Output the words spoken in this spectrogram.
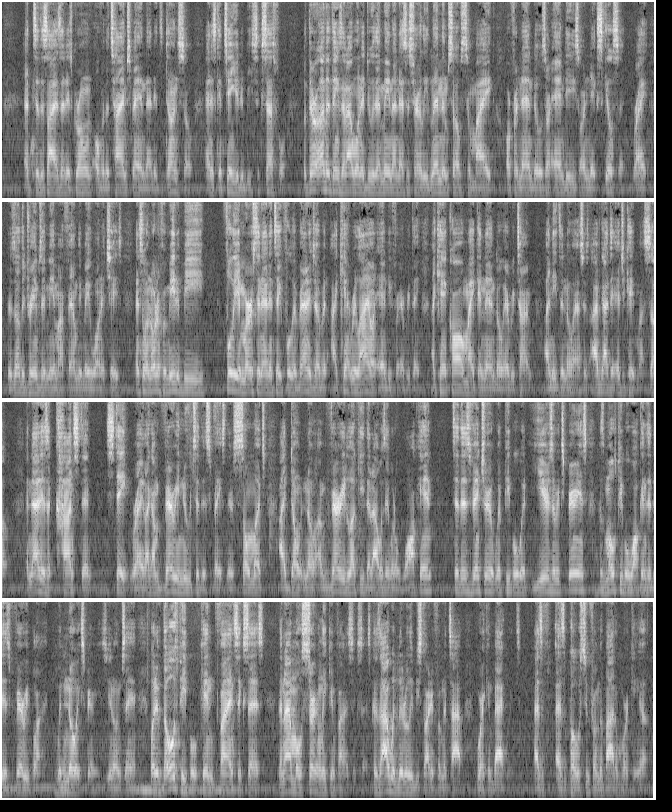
to the size that it's grown over the time span that it's done so and it's continued to be successful. But there are other things that I want to do that may not necessarily lend themselves to Mike or Fernando's or Andy's or Nick's skill set, right? There's other dreams that me and my family may want to chase. And so, in order for me to be fully immersed in that and take full advantage of it, I can't rely on Andy for everything. I can't call Mike and Nando every time I need to know answers. I've got to educate myself. And that is a constant state, right? Like I'm very new to this space. There's so much I don't know. I'm very lucky that I was able to walk in to this venture with people with years of experience because most people walk into this very blind with no experience. You know what I'm saying? But if those people can find success, then I most certainly can find success because I would literally be starting from the top working backwards as, a, as opposed to from the bottom working up.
